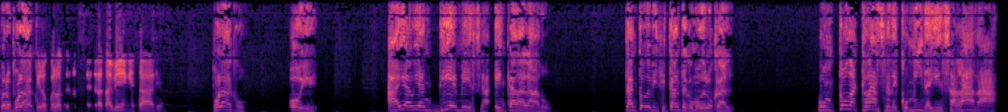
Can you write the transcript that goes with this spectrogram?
Pero Polanco, Aquí los peloteros se trata bien en esta área. Polanco, oye, ahí habían 10 mesas en cada lado, tanto de visitante como de local, con toda clase de comida y ensalada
